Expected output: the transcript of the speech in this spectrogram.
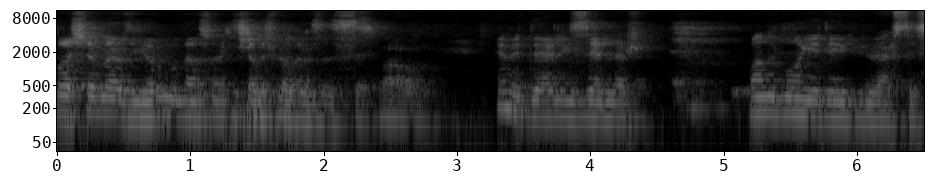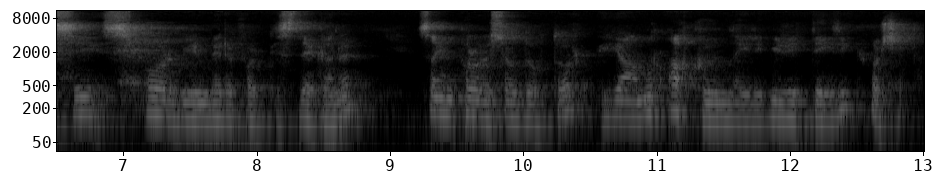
Başarılar diliyorum bundan sonraki çalışmalarınızda size. Sağ olun. Evet değerli izleyenler, Bandırma 17 Eylül Üniversitesi Spor Bilimleri Fakültesi Dekanı Sayın Profesör Doktor Yağmur Akkoyunlu ile birlikteydik. Hoşçakalın.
